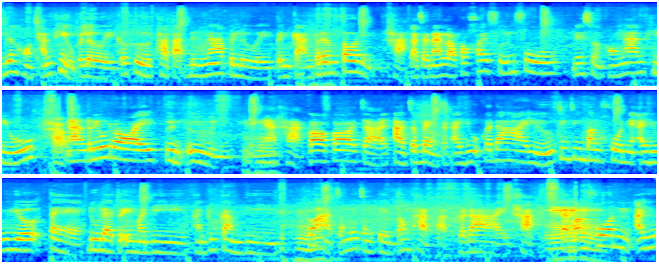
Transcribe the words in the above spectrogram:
เรื่องของชั้นผิวไปเลย ก็คือผ่าตัดดึงหน้าไปเลย เป็นการเริ่มต้นค่ะ หลังจากนั้นเราก็ค่อยฟื้นฟูในส่วนของงานผิว ครับงานริ้วรอยอื่นอือฮึๆอย่างเงี้ยค่ะ ก็ก็จะอาจจะแบ่งจากอายุก็ได้ หรือจริง ๆ บางคนเนี่ยอายุเยอะแต่ดูแลตัวเองมาดี พันธุกรรมดี อือฮึก็อาจจะไม่จำเป็นต้องผ่าตัดก็ได้ค่ะ อืม แต่บางคนอายุ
